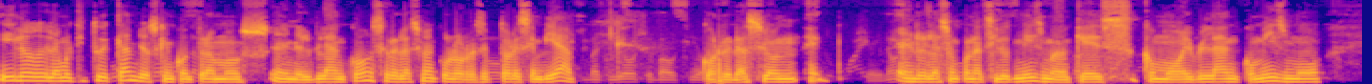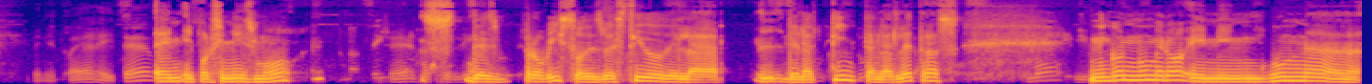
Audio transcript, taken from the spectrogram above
Y la multitud de cambios que encontramos en el blanco se relacionan con los receptores en vía, con relación, eh, en relación con Atzilut misma, que es como el blanco mismo, en y por sí mismo, desprovisto, desvestido de la, de la tinta en las letras, ningún número y ninguna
